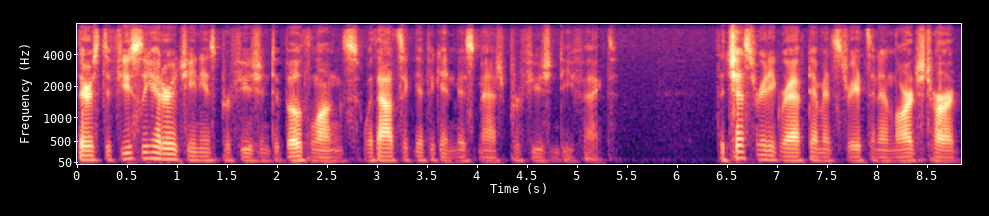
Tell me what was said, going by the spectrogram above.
There is diffusely heterogeneous perfusion to both lungs without significant mismatched perfusion defect. The chest radiograph demonstrates an enlarged heart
